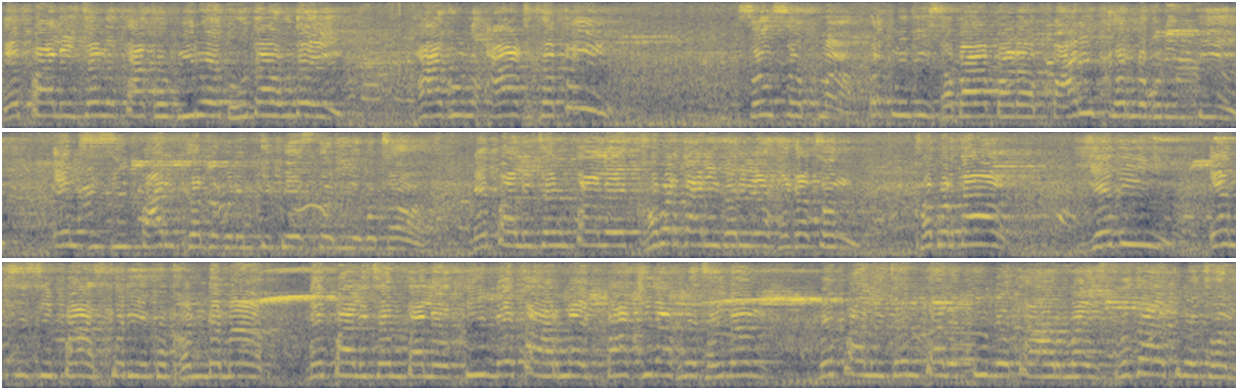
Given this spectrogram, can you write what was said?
नेपाली जनताको विरोध हुँदाहुँदै फागुन आठ गते संसदमा प्रतिनिधि सभाबाट पारित गर्नको निम्ति एमसिसी पारित गर्नको निम्ति पेश गरिएको छ। नेपाली जनताले खबरदारी गरिराखेका छन्। खबरदार यदि एमसिसी पास गरिएको खण्डमा नेपाली जनताले ती नेताहरूलाई बाँकी राख्ने छैनन् नेपाली जनताले ती नेताहरूलाई सजाय दिनेछन्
